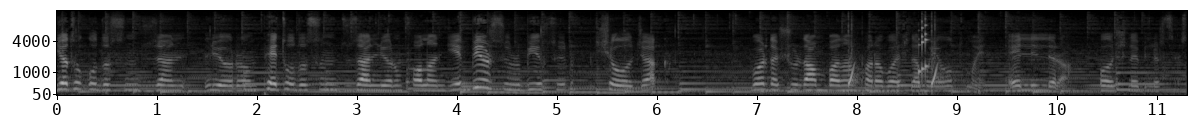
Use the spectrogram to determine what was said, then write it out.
Yatak odasını düzenliyorum. Pet odasını düzenliyorum falan diye bir sürü bir sürü şey olacak. Bu arada şuradan bana para bağışlamayı unutmayın. 50 lira bağışlayabilirsiniz.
